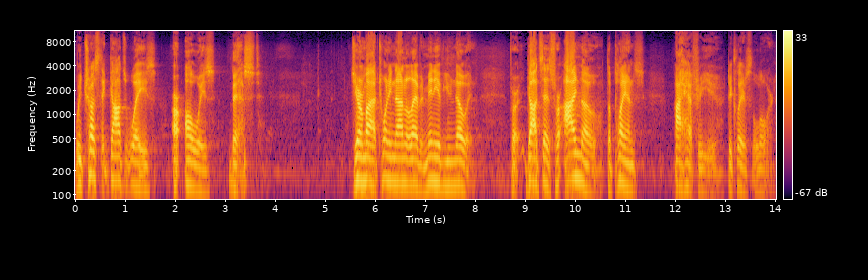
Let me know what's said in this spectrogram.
We trust that God's ways are always best. Jeremiah 29 11, many of you know it. For God says, For I know the plans I have for you, declares the Lord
